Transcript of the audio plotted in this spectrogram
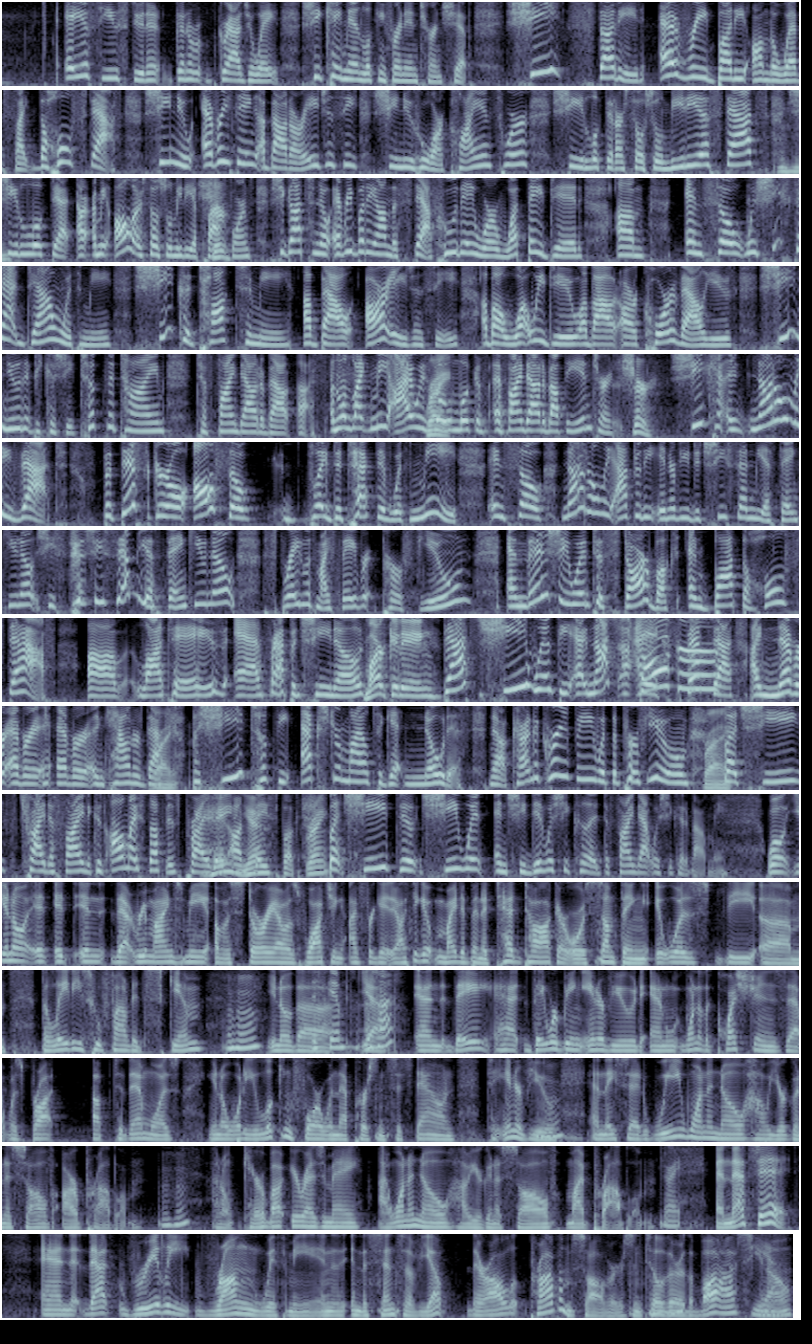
ASU student, going to graduate. She came in looking for an internship. She studied everybody on the website, the whole staff. She knew everything about our agency. She knew who our clients were. She looked at our social media stats. She looked at, I mean, all our social media platforms. She got to know everybody on the staff, who they were, what they did. Um, and so when she sat down with me, she could talk to me about our agency, about what we do, about our core values. She knew that because she took the time to find out about us. And like me, I always go and look and and find out about the intern. Sure. She can not only that, but this girl also played detective with me. And so not only after the interview did she send me a thank you note, she she sent me a thank you note sprayed with my favorite perfume. And then she went to Starbucks and bought the whole staff uh, lattes and frappuccinos. Marketing. That's she went the not. I Stalker. expect that. I never ever ever encountered that. Right. But she took the extra mile to get noticed. Now, kind of creepy with the perfume, Right. but she tried to find it because all my stuff is private Hey, on yeah, Facebook. right. But she do, she went and she did what she could to find out what she could about me. Well, you know, it, it in that reminds me of a story I was watching. I forget. I think it might have been a TED talk or, or something. It was the um, the ladies who founded Skimm. Mm-hmm. You know the, The Skimm? Yeah, Uh-huh. and they had they were being interviewed, and one of the questions that was brought up to them was, you know, what are you looking for when that person sits down to interview? Mm-hmm. And they said, we want to know how you're going to solve our problem. Mm-hmm. I don't care about your resume. I want to know how you're going to solve my problem. Right. And that's it. And that really rung with me in in the sense of, yep, they're all problem solvers until they're the boss, you Mm-hmm. Yeah. know.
